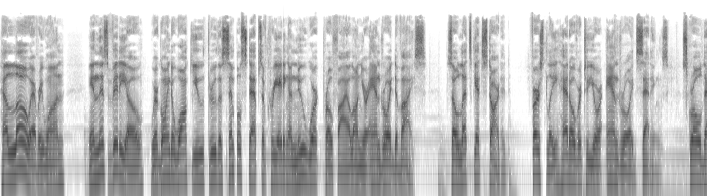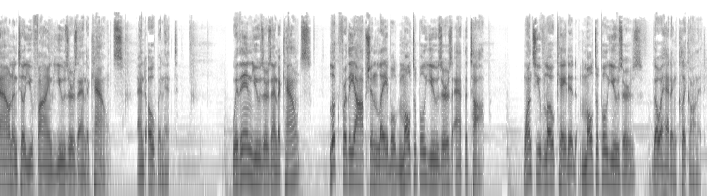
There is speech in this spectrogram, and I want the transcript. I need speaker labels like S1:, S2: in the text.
S1: Hello, everyone. In this video, we're going to walk you through the simple steps of creating a new work profile on your Android device. So let's get started. Firstly, head over to your Android settings. Scroll down until you find Users and Accounts, and open it. Within Users and Accounts, look for the option labeled Multiple Users at the top. Once you've located Multiple Users, go ahead and click on it.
